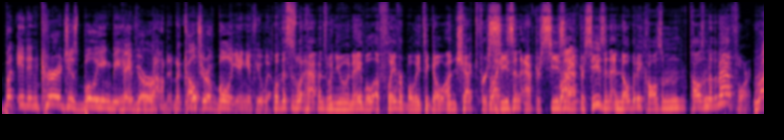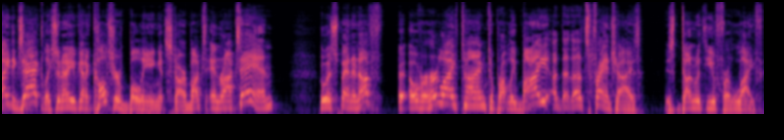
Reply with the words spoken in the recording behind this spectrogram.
but it encourages bullying behavior around it, a culture of bullying, if you will. Well, this is what happens when you enable a flavor bully to go unchecked for Right. season after season Right. after season, and nobody calls him calls him to the mat for it. Right, exactly. So now you've got a culture of bullying at Starbucks, and Roxanne, who has spent enough uh, over her lifetime to probably buy a, th- th- franchise, is done with you for life.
